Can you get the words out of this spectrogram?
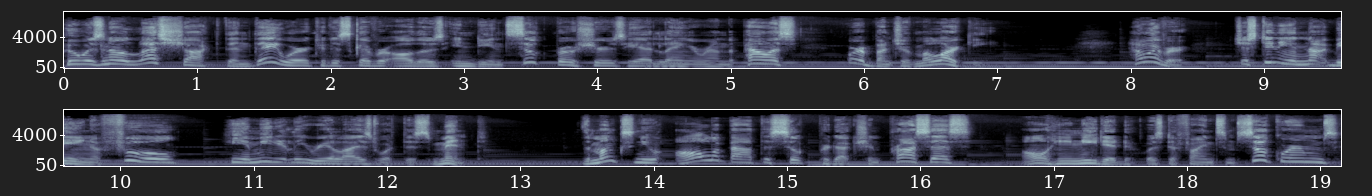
who was no less shocked than they were to discover all those Indian silk brochures he had laying around the palace were a bunch of malarkey. However, Justinian not being a fool, he immediately realized what this meant. The monks knew all about the silk production process, all he needed was to find some silkworms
